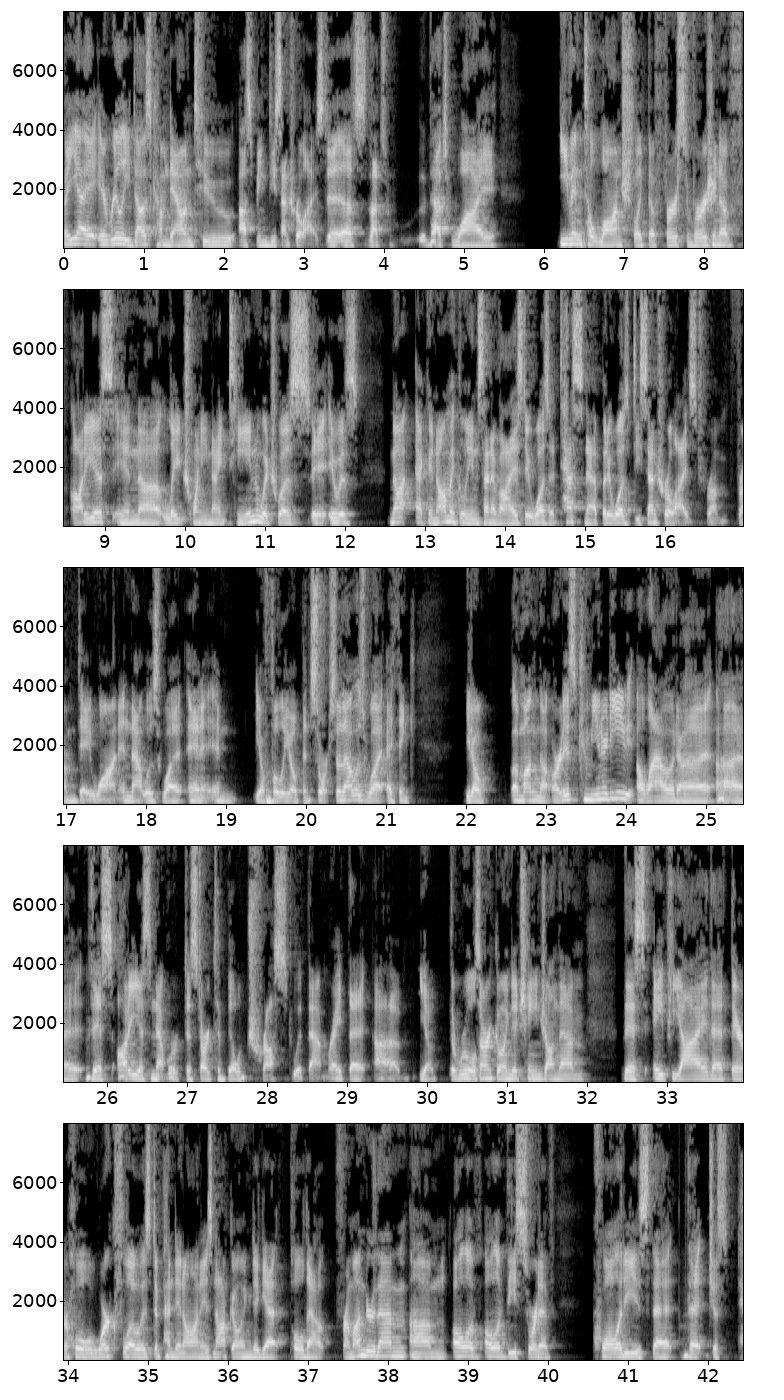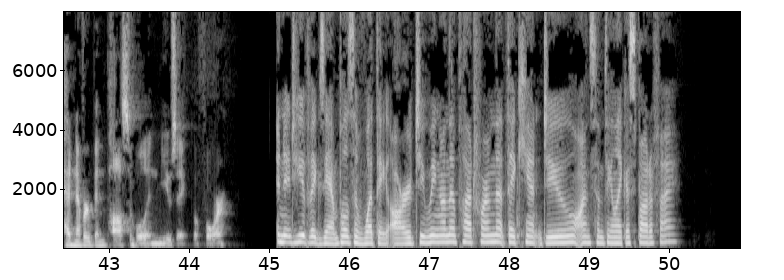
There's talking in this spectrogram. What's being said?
but yeah, it really does come down to us being decentralized. That's that's that's why even to launch like the first version of Audius in uh, late 2019, which was it, it, was not economically incentivized. It was a test net, but it was decentralized from from day one, and that was what and and you know fully open source. So that was what I think you know among the artist community allowed uh, uh, this Audius network to start to build trust with them. Right, that uh, you know the rules aren't going to change on them this API that their whole workflow is dependent on is not going to get pulled out from under them. Um, all of all of these sort of qualities that that just had never been possible in music before. And do you have examples of what they are doing on the platform that they can't do on something like a Spotify?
